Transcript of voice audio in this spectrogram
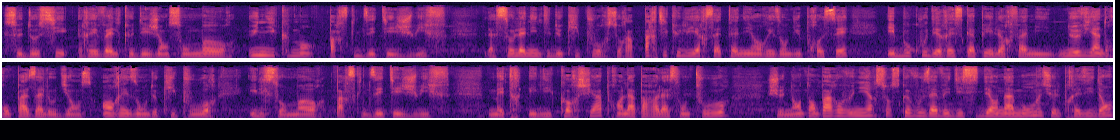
Ce dossier révèle que des gens sont morts uniquement parce qu'ils étaient juifs. La solennité de Kippour sera particulière cette année en raison du procès et beaucoup des rescapés et leurs familles ne viendront pas à l'audience en raison de Kippour. Ils sont morts parce qu'ils étaient juifs. Maître Elie Korchia prend la parole à son tour. Je n'entends pas revenir sur ce que vous avez décidé en amont, Monsieur le Président.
